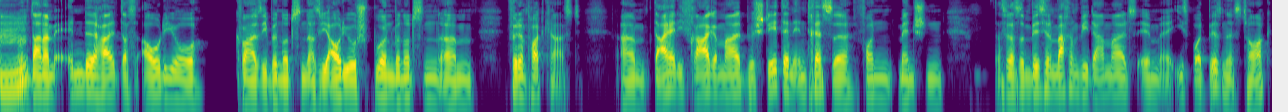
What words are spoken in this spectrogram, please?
Mhm. und dann am Ende halt das Audio quasi benutzen, also die Audiospuren benutzen ähm, für den Podcast. Ähm, daher die Frage mal, besteht denn Interesse von Menschen, dass wir das so ein bisschen machen wie damals im äh, eSport Business Talk,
